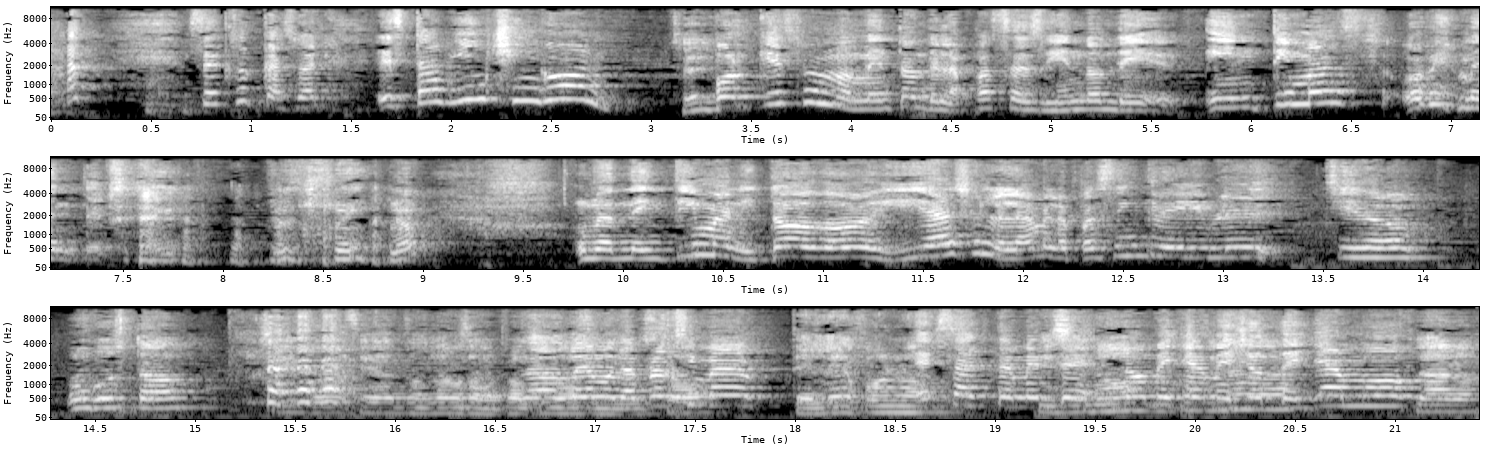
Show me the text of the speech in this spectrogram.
sexo casual, está bien chingón. Porque es un momento donde la pasas bien, donde intimas, obviamente, pues, ¿no? Donde intiman y todo, y ya, la me la pasé increíble, chido, un gusto, nos vemos a la próxima. Nos vemos la próxima. Teléfono. Exactamente. no, me llames, yo te llamo. Claro.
